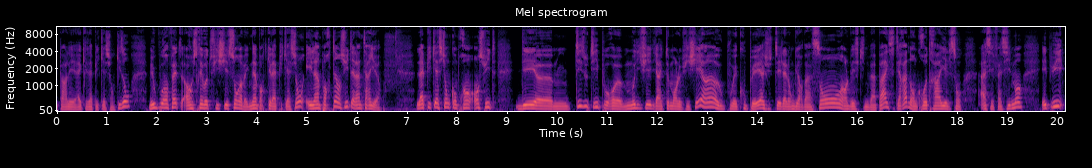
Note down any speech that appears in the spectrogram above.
par les avec les applications qu'ils ont. Mais vous pouvez en fait enregistrer votre fichier son avec n'importe quelle application et l'importer ensuite à l'intérieur. L'application comprend ensuite des euh, petits outils pour euh, modifier directement le fichier. Hein. Vous pouvez couper, ajuster la longueur d'un son, enlever ce qui ne va pas, etc. Donc retravailler le son assez facilement. Et puis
